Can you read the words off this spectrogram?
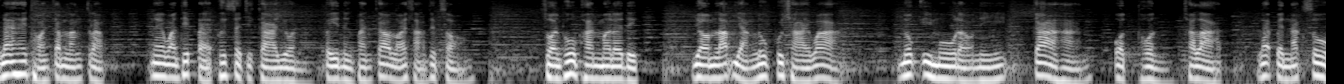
และให้ถอนกำลังกลับในวันที่ 8 พฤศจิกายน ปี 1932 ส่วนผู้พันมอร์ดิตยอมรับอย่างลูกผู้ชายว่า นกอีมูเหล่านี้กล้าหาญอดทน ฉลาด และเป็นนักสู้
